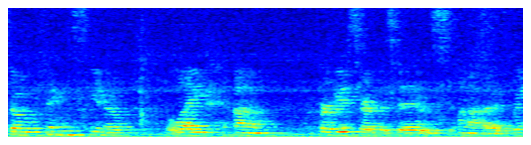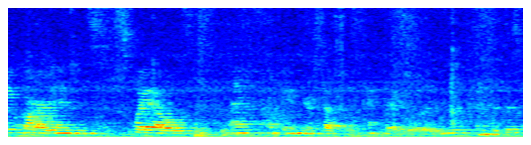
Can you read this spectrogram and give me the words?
So things, you know, like um, pervious surfaces, uh, rain gardens, swales, and pumping your septic tank regularly. We printed this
